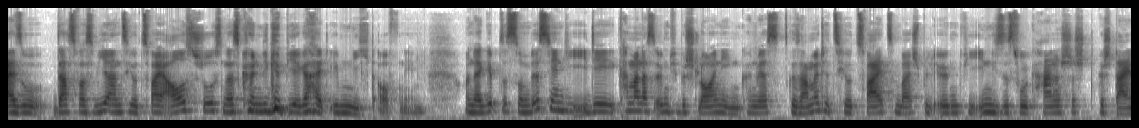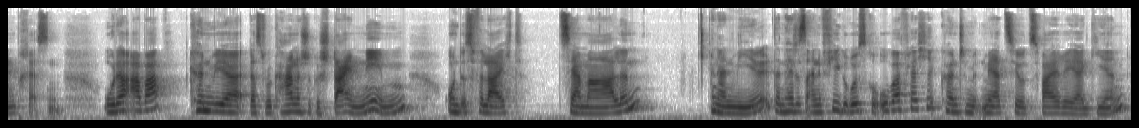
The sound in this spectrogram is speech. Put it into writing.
Also das, was wir an CO2 ausstoßen, das können die Gebirge halt eben nicht aufnehmen. Und da gibt es so ein bisschen die Idee, kann man das irgendwie beschleunigen? Können wir das gesammelte CO2 zum Beispiel irgendwie in dieses vulkanische Gestein pressen? Oder aber können wir das vulkanische Gestein nehmen und es vielleicht zermahlen in ein Mehl, dann hätte es eine viel größere Oberfläche, könnte mit mehr CO2 reagieren.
